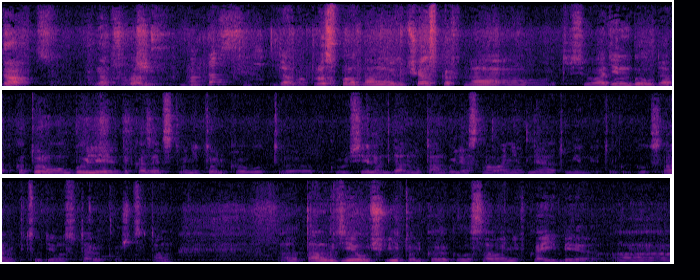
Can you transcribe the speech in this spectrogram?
Да, я прошу прощения. Вопрос? Да, вопрос по одному из участков, но это всего один был, да, по которому были доказательства не только вот э, по каруселям, да, но там были основания для отмены итогов голосования, 592, кажется. Там, э, там, где учли только голосование в КАИБе, а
